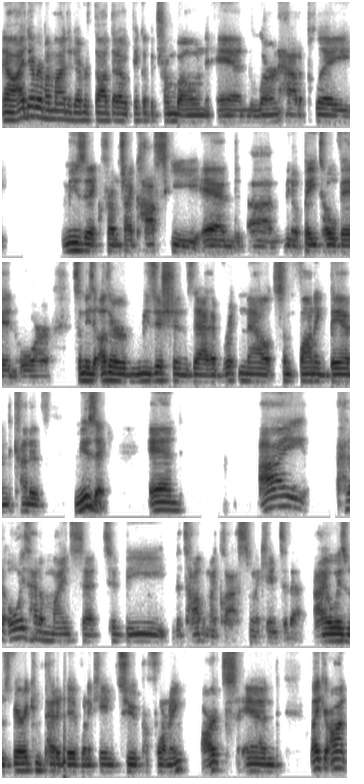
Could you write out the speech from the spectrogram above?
Now, I never in my mind had ever thought that I would pick up a trombone and learn how to play music from Tchaikovsky and um, you know Beethoven or some of these other musicians that have written out symphonic band kind of music. And I had always had a mindset to be the top of my class when it came to that. I always was very competitive when it came to performing arts. And like your aunt,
